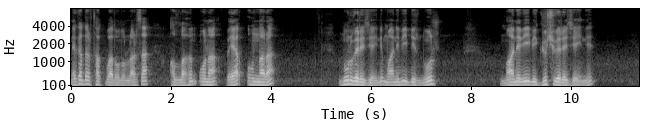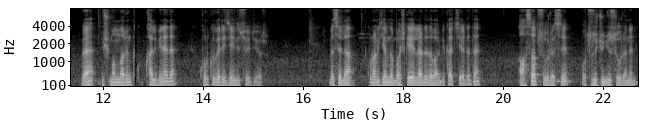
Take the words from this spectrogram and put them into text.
ne kadar takvalı olurlarsa Allah'ın ona veya onlara nur vereceğini, manevi bir nur, manevi bir güç vereceğini ve düşmanların kalbine de korku vereceğini söylüyor. Mesela Kur'an-ı Kerim'de başka yerlerde de var birkaç yerde de Ahzab suresi 33. surenin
